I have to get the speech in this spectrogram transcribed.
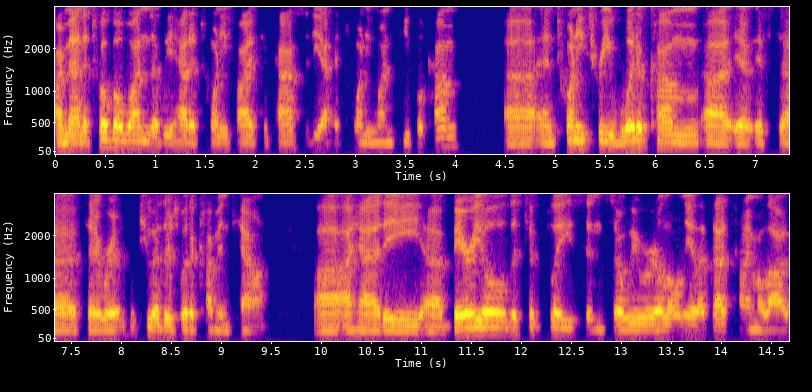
Our Manitoba one that we had a 25 capacity, I had 21 people come, uh, and 23 would have come uh, if, uh, if there were two others would have come in town. I had a burial that took place, and so we were only at that time allowed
